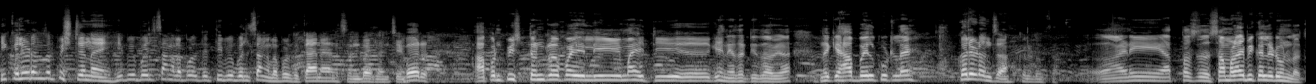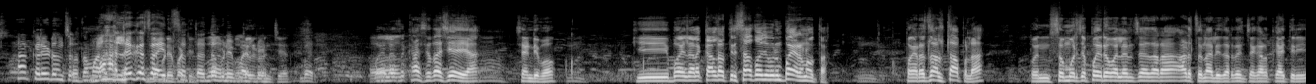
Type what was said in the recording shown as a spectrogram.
ही कलिवडांचा पिस्टन आहे. ही बी बैल चांगला पडतो ती बी बैल चांगला पडतो काय नाही अडचण बैलांची. बर. आपण पिस्टन पहिली माहिती अ, घेण्यासाठी जाऊया. नक्की हा बैल कुठला आहे? कलिवडांचा आणि आता सांभाळा बी कलेडोनलाच. हा कलिवडांचा मालकच आहे दबडे पाटील बैलाचं खासियत अशी आहे या भाऊ की बैलाला काल रात्री सात वाजेपर्यंत पायरा नव्हता. पायरा झालता आपला पण समोरच्या पैरवाल्यांच्या जरा अडचण आली जरा त्यांच्या घरात काहीतरी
